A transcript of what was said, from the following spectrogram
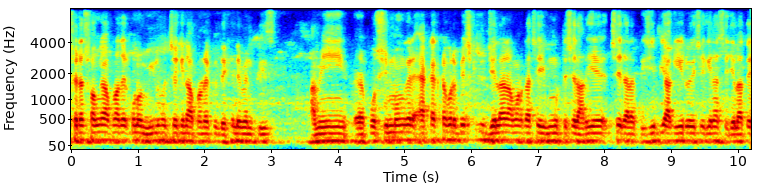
সেটার সঙ্গে আপনাদের কোনো মিল হচ্ছে কিনা আপনারা একটু দেখে নেবেন প্লিজ আমি পশ্চিমবঙ্গের এক একটা করে বেশ কিছু জেলার আমার কাছে এই মুহূর্তে সে দাঁড়িয়েছে। যারা বিজেপি আগিয়ে রয়েছে কিনা, সে জেলাতে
